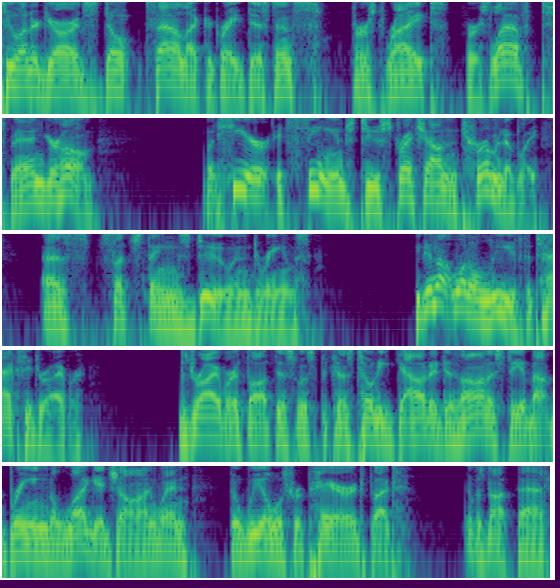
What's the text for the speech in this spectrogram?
200 yards don't sound like a great distance. First right, first left, and you're home. But here it seemed to stretch out interminably, as such things do in dreams. He did not want to leave the taxi driver. The driver thought this was because Tony doubted his honesty about bringing the luggage on when the wheel was repaired, but it was not that.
